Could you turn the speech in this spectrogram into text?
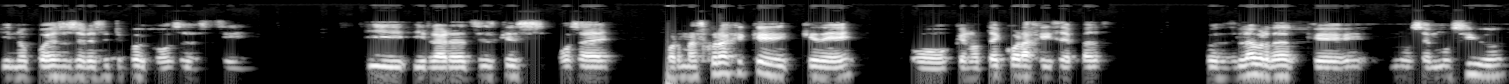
y no puedes hacer ese tipo de cosas. Sí. Y, y la verdad es que es, o sea, por más coraje que, que dé, o que no te coraje y sepas, pues es la verdad que nos hemos ido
